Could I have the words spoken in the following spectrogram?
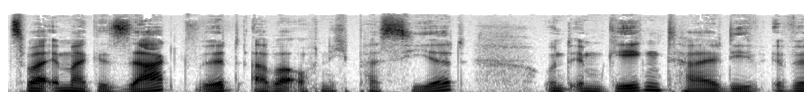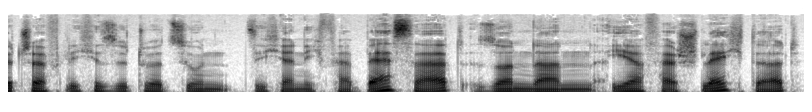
zwar immer gesagt wird, aber auch nicht passiert und im Gegenteil die wirtschaftliche Situation sich ja nicht verbessert, sondern eher verschlechtert.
